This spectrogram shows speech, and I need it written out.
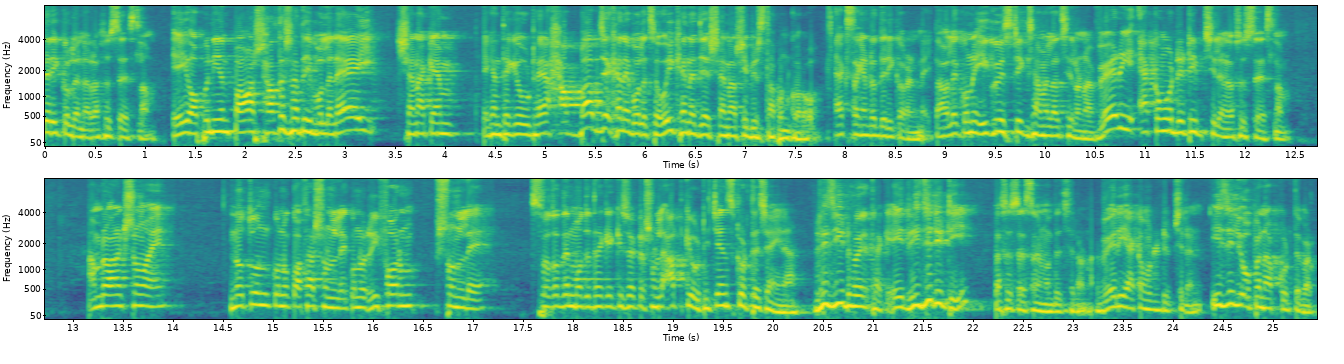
দেরি করলেন না রাসুল ইসলাম এই অপিনিয়ন পাওয়ার সাথে সাথেই বললেন, এই সেনা ক্যাম্প এখান থেকে উঠে, হাব্বাব যেখানে বলেছে, ওইখানে যে সেনা শিবির স্থাপন করো। এক সেকেন্ডও দেরি করেন নাই। তাহলে কোনো ইগোইস্টিক ঝামেলা ছিল না। ভেরি অ্যাকোমোডেটিভ ছিলেন রাসুল ইসলাম আমরা অনেক সময় নতুন কোনো কথা শুনলে, কোনো রিফর্ম শুনলে শ্রোতাদের মধ্যে থেকে কিছু একটা শুনলে আটকে উঠি চেঞ্জ করতে চাই না। রিজিড হয়ে থাকে। এই রিজিডিটি রাসুসের মধ্যে ছিল না। ভেরি অ্যাকোমোডেটিভ ছিলেন। ইজিলি ওপেন আপ করতে পারেন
